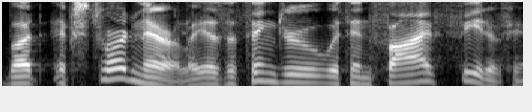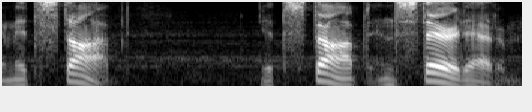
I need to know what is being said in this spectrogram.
But extraordinarily, as the thing drew within five feet of him, it stopped. It stopped and stared at him.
